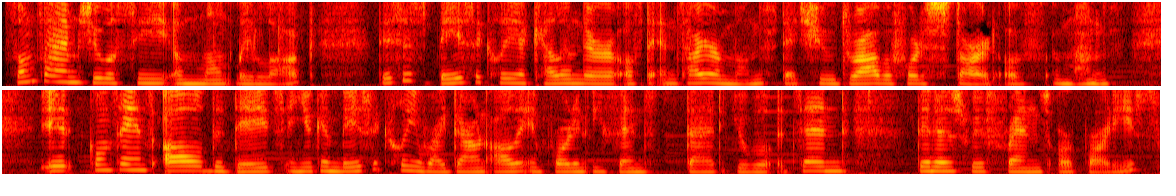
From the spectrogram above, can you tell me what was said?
Sometimes you will see a monthly log. This is basically a calendar of the entire month that you draw before the start of a month. It contains all the dates, and you can basically write down all the important events that you will attend, dinners with friends, or parties.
